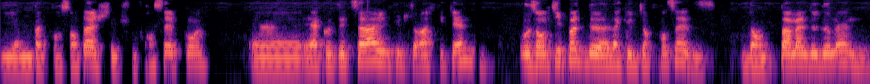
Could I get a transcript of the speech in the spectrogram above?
il y a même pas de pourcentage, c'est que je suis français, point. Euh, et à côté de ça, une culture africaine aux antipodes de la culture française dans pas mal de domaines.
